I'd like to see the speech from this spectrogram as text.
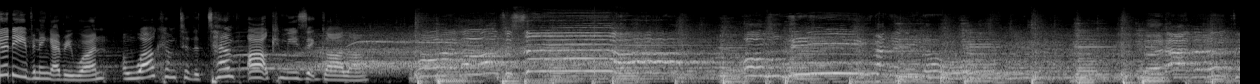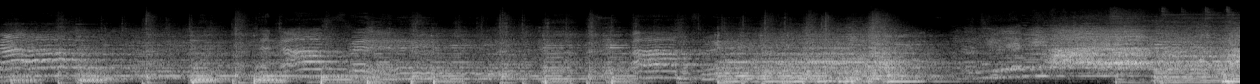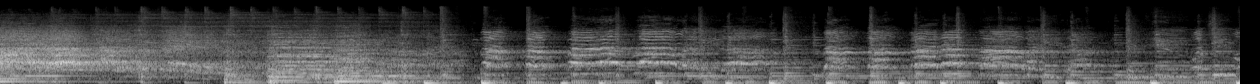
Good evening, everyone, and welcome to the 10th Ark Music Gala. You. people.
